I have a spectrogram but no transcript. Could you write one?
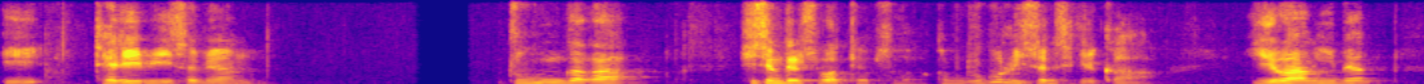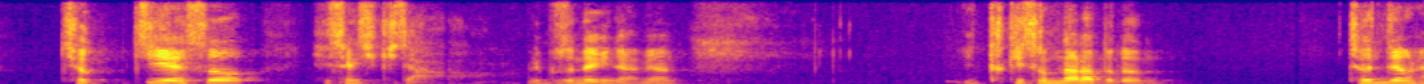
이 대립이 있으면 누군가가 희생될 수밖에 없어. 그럼 누구를 희생시킬까? 이왕이면 적지에서 희생시키자. 무슨 얘기냐면 특히 섬나라들은 전쟁을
